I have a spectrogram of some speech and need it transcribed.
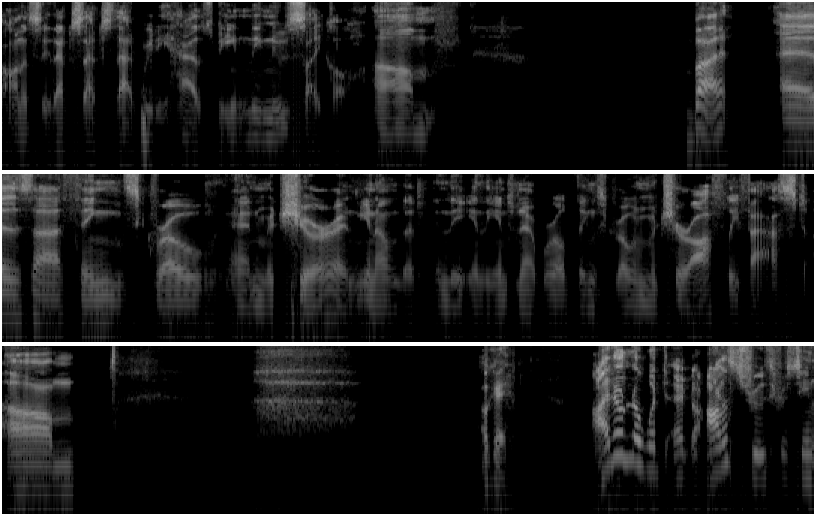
honestly, that's that's that really has been the news cycle. Um, but as uh, things grow and mature, and you know that in the in the internet world, things grow and mature awfully fast. Um, okay, I don't know what. To, honest truth, Christine,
